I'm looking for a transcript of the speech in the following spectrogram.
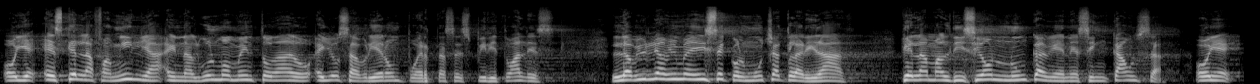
oye, es que la familia en algún momento dado ellos abrieron puertas espirituales. La Biblia a mí me dice con mucha claridad que la maldición nunca viene sin causa. Oye,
